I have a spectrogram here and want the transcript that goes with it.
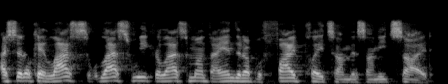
I said, okay, last last week or last month, I ended up with five plates on this on each side.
